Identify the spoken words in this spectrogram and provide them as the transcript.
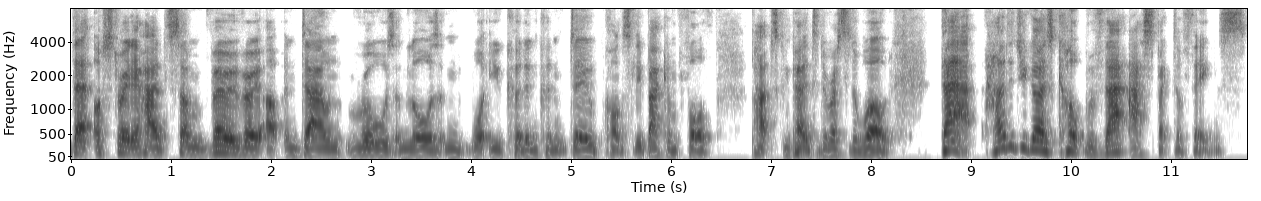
that Australia had some very, very up and down rules and laws and what you could and couldn't do constantly back and forth, perhaps compared to the rest of the world. That, how did you guys cope with that aspect of things?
